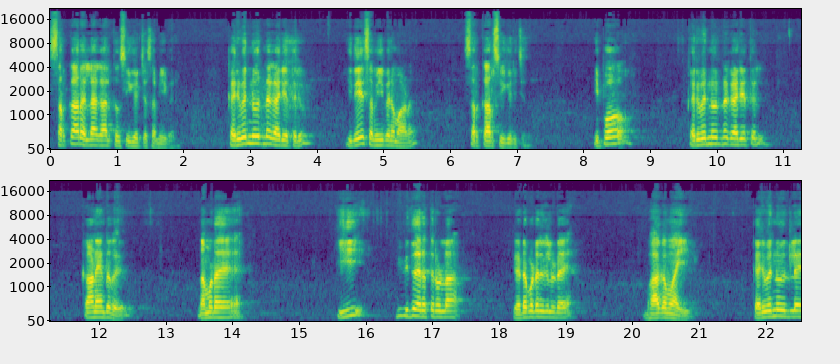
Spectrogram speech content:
സർക്കാർ എല്ലാ കാലത്തും സ്വീകരിച്ച സമീപനം. കരുവന്നൂരിന്റെ കാര്യത്തിലും ഇതേ സമീപനമാണ് സർക്കാർ സ്വീകരിച്ചത്. ഇപ്പോൾ കരുവന്നൂരിന്റെ കാര്യത്തിൽ കാണേണ്ടത് നമ്മുടെ ഈ വിവിധ തരത്തിലുള്ള ഇടപെടലുകളുടെ ഭാഗമായി കരുവന്നൂരിലെ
